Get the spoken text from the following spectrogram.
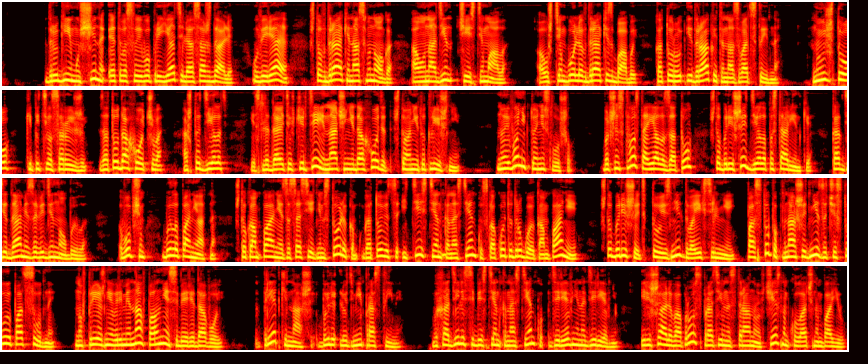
Другие мужчины этого своего приятеля осаждали, уверяя, что в драке нас много, а он один чести мало. А уж тем более в драке с бабой, которую и дракой-то назвать стыдно. «Ну и что?» — кипятился Рыжий. «Зато доходчиво. А что делать, если до этих чертей иначе не доходят, что они тут лишние?» Но его никто не слушал. Большинство стояло за то, чтобы решить дело по старинке, как дедами заведено было. В общем, было понятно, что компания за соседним столиком готовится идти стенка на стенку с какой-то другой компанией, чтобы решить, кто из них двоих сильней. Поступок в наши дни зачастую подсудный, но в прежние времена вполне себе рядовой. Предки наши были людьми простыми. Выходили себе стенка на стенку, деревни на деревню, и решали вопрос с противной стороной в честном кулачном бою.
